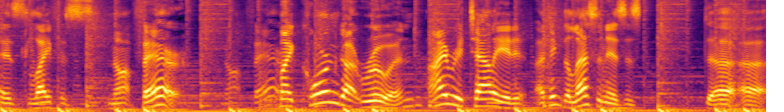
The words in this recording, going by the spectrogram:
is life is not fair. Not fair. My corn got ruined. I retaliated. I think the lesson is, is uh, uh,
